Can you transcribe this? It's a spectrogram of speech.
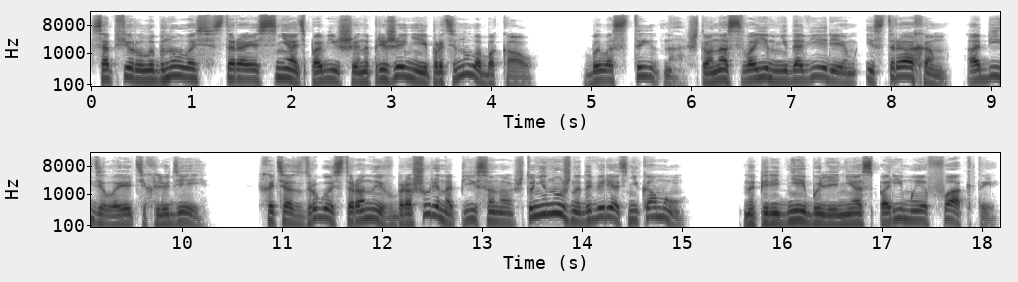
Сапфир улыбнулась, стараясь снять повисшее напряжение, и протянула бокал. Было стыдно, что она своим недоверием и страхом обидела этих людей. Хотя, с другой стороны, в брошюре написано, что не нужно доверять никому. Но перед ней были неоспоримые факты.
